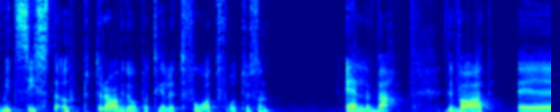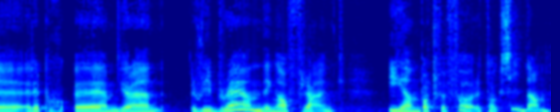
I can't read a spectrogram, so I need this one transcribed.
mitt sista uppdrag då på Tele2 2011, det var att eh, repo, eh, göra en rebranding av Frank enbart för företagssidan.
